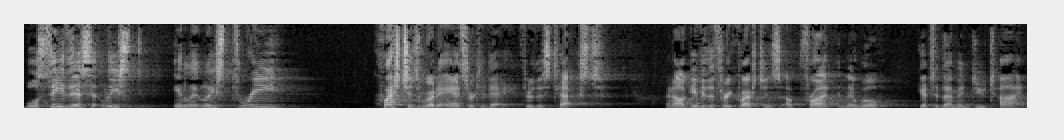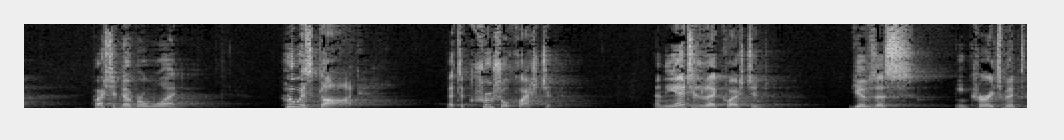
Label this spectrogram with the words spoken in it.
We'll see this at least in at least three questions we're going to answer today through this text. And I'll give you the three questions up front and then we'll get to them in due time. Question number one. Who is God? That's a crucial question. And the answer to that question gives us encouragement,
